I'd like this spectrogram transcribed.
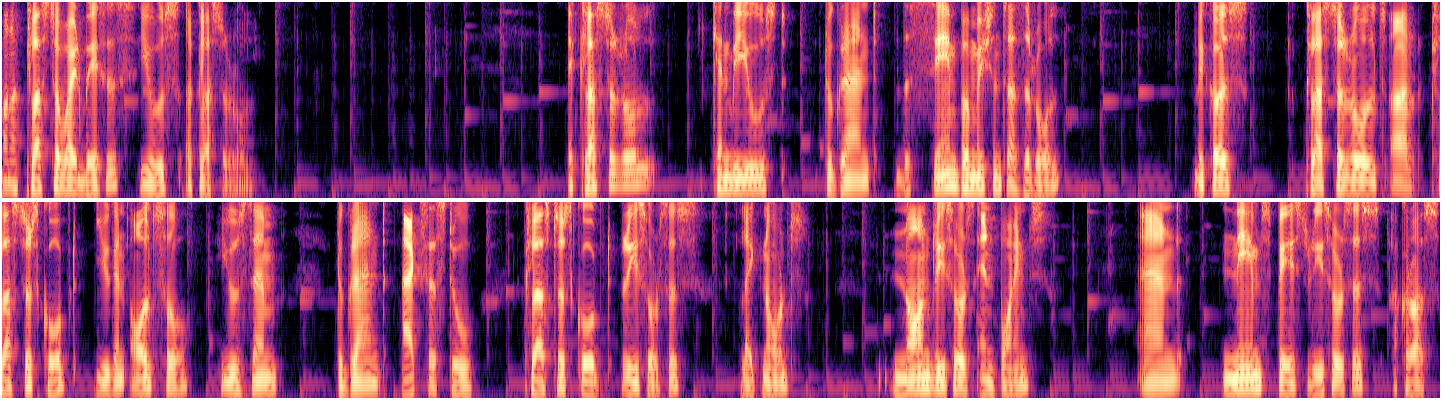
on a cluster wide basis, use a cluster role. A cluster role can be used to grant the same permissions as a role. Because cluster roles are cluster scoped, you can also use them to grant access to cluster scoped resources like nodes, non resource endpoints, and namespaced resources across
